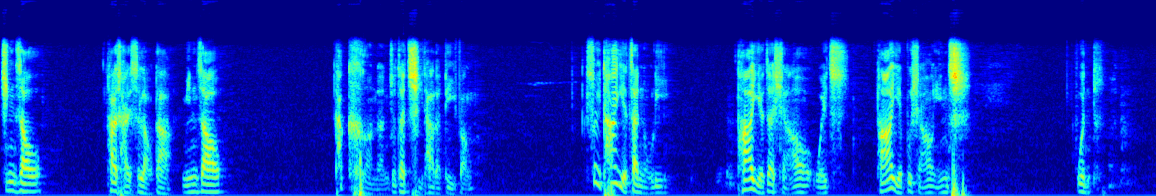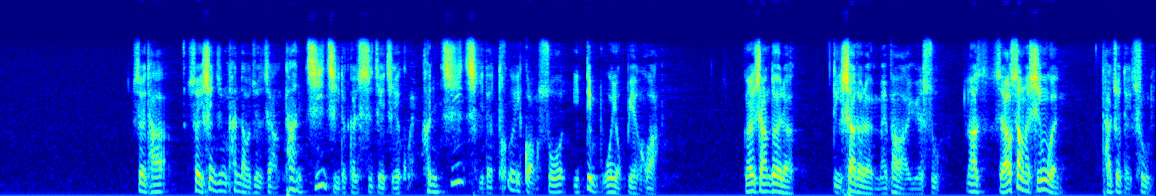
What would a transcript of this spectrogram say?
今朝他才是老大，明朝他可能就在其他的地方，所以他也在努力，他也在想要维持，他也不想要引起问题，所以他所以现今看到就是这样，他很积极的跟世界接轨，很积极的推广说一定不会有变化，可是相对的。底下的人没办法约束，那只要上了新闻，他就得处理，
